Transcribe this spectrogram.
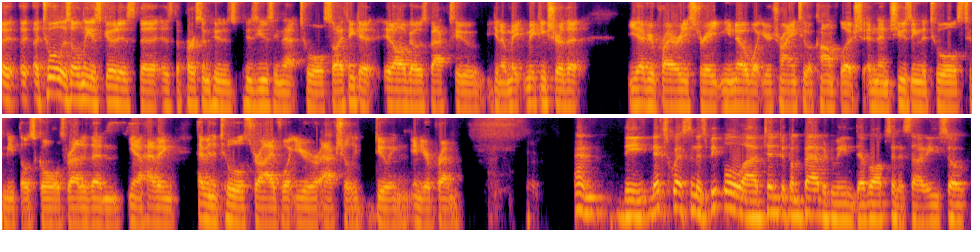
a, a, a, tool is only as good as the as the person who's who's using that tool so i think it it all goes back to you know ma- making sure that you have your priorities straight and you know what you're trying to accomplish and then choosing the tools to meet those goals rather than you know having having the tools drive what you're actually doing in your prem and the next question is people uh, tend to compare between devops and sre so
